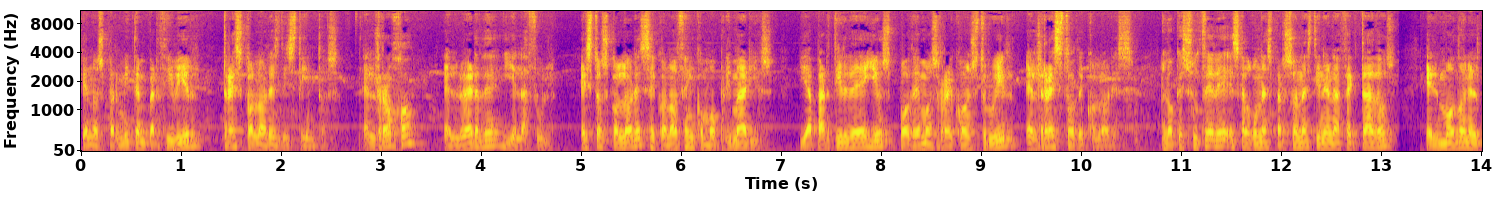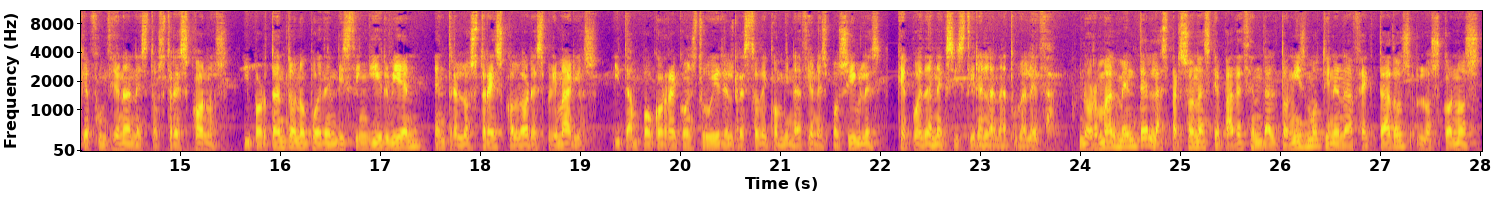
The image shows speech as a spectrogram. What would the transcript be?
que nos permiten percibir tres colores distintos, el rojo, el verde y el azul. Estos colores se conocen como primarios y a partir de ellos podemos reconstruir el resto de colores. Lo que sucede es que algunas personas tienen afectados el modo en el que funcionan estos tres conos y por tanto no pueden distinguir bien entre los tres colores primarios y tampoco reconstruir el resto de combinaciones posibles que pueden existir en la naturaleza. Normalmente las personas que padecen daltonismo tienen afectados los conos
